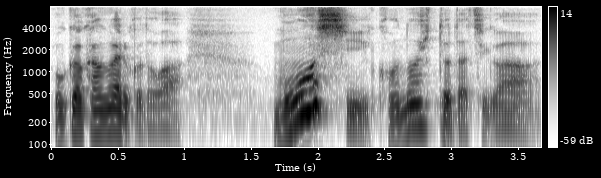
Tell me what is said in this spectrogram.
僕が考えることはもしこの人たちが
